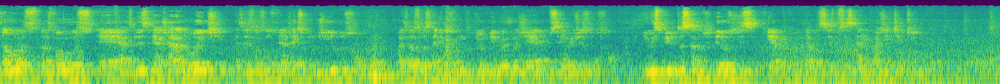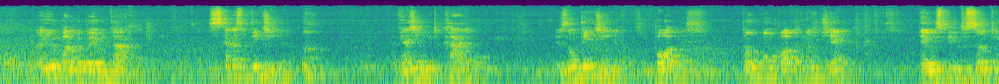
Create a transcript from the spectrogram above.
então nós, nós vamos, é, às vezes, viajar à noite, às vezes nós vamos viajar escondidos, mas nós gostaríamos muito de ouvir o Evangelho do Senhor Jesus. E o Espírito Santo de Deus disse que é para convidar vocês para estarem com a gente aqui. Aí eu paro para perguntar, esses caras não têm dinheiro. A viagem é muito cara. Eles não têm dinheiro, são pobres, tão bom pobres como a gente é. E aí o Espírito Santo,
